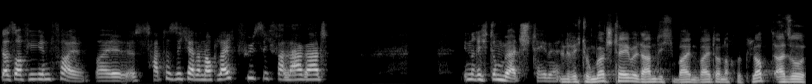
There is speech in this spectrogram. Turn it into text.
Das auf jeden Fall, weil es hatte sich ja dann auch leichtfüßig verlagert in Richtung Merch Table. In Richtung Merch Table, da haben sich die beiden weiter noch gekloppt. Also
